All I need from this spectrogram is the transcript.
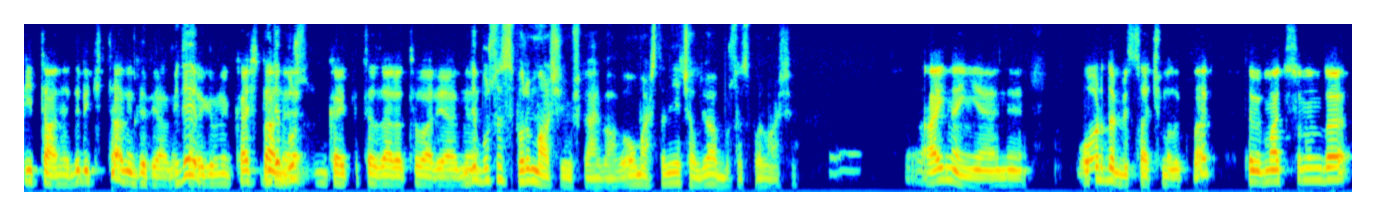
bir tanedir, iki tanedir yani. Bir de, Karagümrük'ün kaç tane de Burs- kayıtlı tezahüratı var yani. Bir de Bursa Spor'un marşıymış galiba abi. O maçta niye çalıyor abi Bursa Spor marşı? Aynen yani. Orada bir saçmalık var. Tabii maç sonunda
